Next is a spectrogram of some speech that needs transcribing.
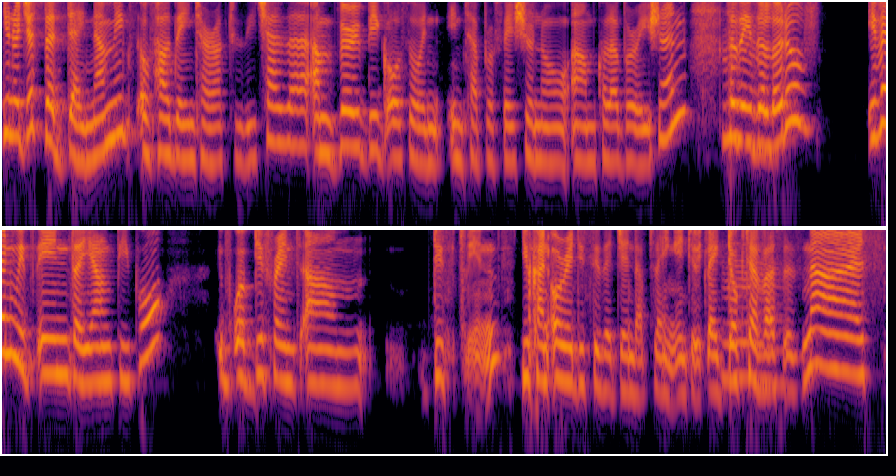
you know, just the dynamics of how they interact with each other. I'm very big also in interprofessional um, collaboration. Mm. So there's a lot of even within the young people of different um, disciplines, you can already see the gender playing into it, like mm. doctor versus nurse,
